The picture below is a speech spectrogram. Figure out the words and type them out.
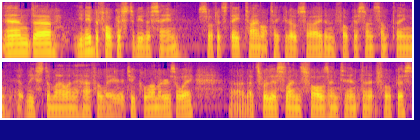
And uh, you need the focus to be the same. So if it's daytime, I'll take it outside and focus on something at least a mile and a half away or two kilometers away. Uh, that's where this lens falls into infinite focus.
